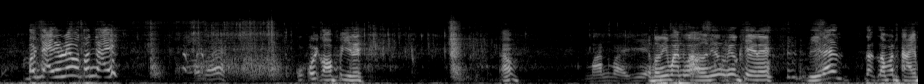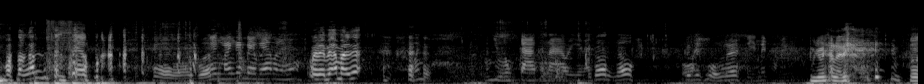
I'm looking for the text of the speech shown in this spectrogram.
ๆตัวใหญ่เร็วๆตัวใหญ่เลยโอ้ยรอฟรีเลยมันไหวเหี้ยตรงนี้มันกว่าตรงนี้ตรงนี้โอเคเลยดีนะเรามาถ่ายตรงนั้นเต็มเต็มเล่นมันก็แวบๆมาเลยฮะไปเลยแม่มาเนี่ยมันอยู่ตรงกลางคณะพอดีนะต้นเร็วขึ้นไปฝูงเลยปีนไม่ทันมึงอยู่ทางไหนต้น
